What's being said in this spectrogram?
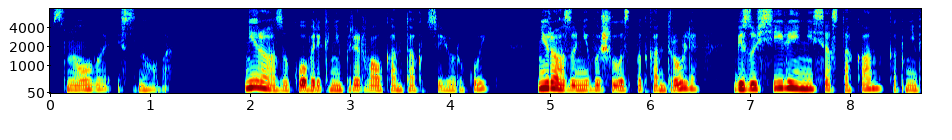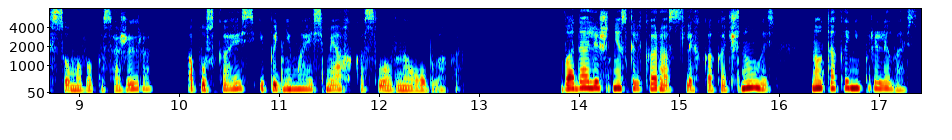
снова и снова. Ни разу коврик не прервал контакт с ее рукой, ни разу не вышел из-под контроля, без усилий неся стакан, как невесомого пассажира, опускаясь и поднимаясь мягко, словно облако. Вода лишь несколько раз слегка качнулась, но так и не пролилась.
